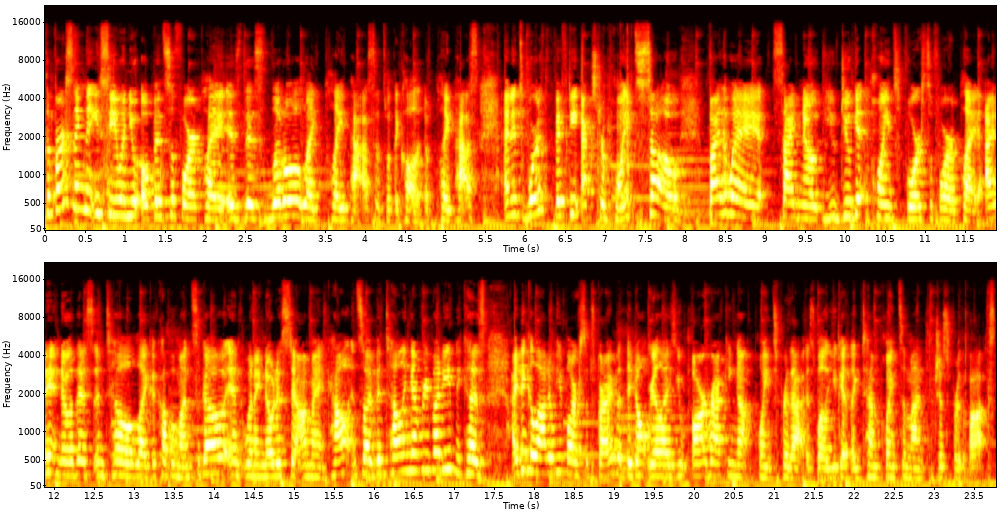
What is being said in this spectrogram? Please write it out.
the first thing that you see when you open Sephora Play is this little like play pass. That's what they call it, a play pass. And it's worth 50 extra points. So by the way, side note, you do get points for Sephora Play. I didn't know this until like a couple months ago and when I noticed it on my account. And so I've been telling everybody because I think a lot of people are subscribed, but they don't realize you are racking up points for that as well. You get like 10 points a month just for the box.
